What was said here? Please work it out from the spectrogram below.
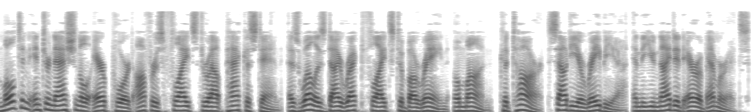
Multan International Airport offers flights throughout Pakistan, as well as direct flights to Bahrain, Oman, Qatar, Saudi Arabia, and the United Arab Emirates.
